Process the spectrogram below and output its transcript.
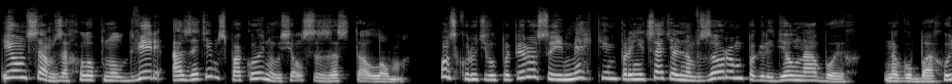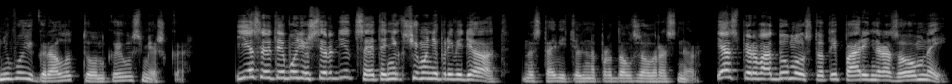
И он сам захлопнул дверь, а затем спокойно уселся за столом. Он скрутил папиросу и мягким, проницательным взором поглядел на обоих. На губах у него играла тонкая усмешка. «Если ты будешь сердиться, это ни к чему не приведет», — наставительно продолжал Роснер. «Я сперва думал, что ты парень разумный.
